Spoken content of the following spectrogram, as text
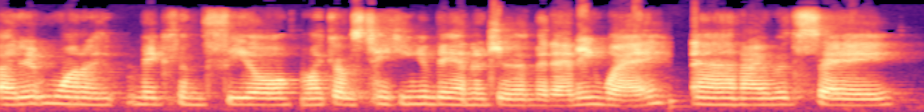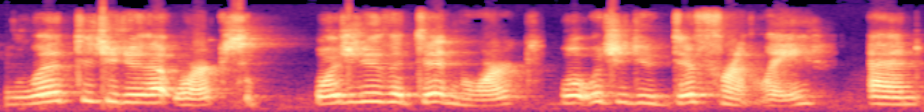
I didn't want to make them feel like I was taking advantage of them in any way. And I would say, what did you do that worked? What did you do that didn't work? What would you do differently? And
